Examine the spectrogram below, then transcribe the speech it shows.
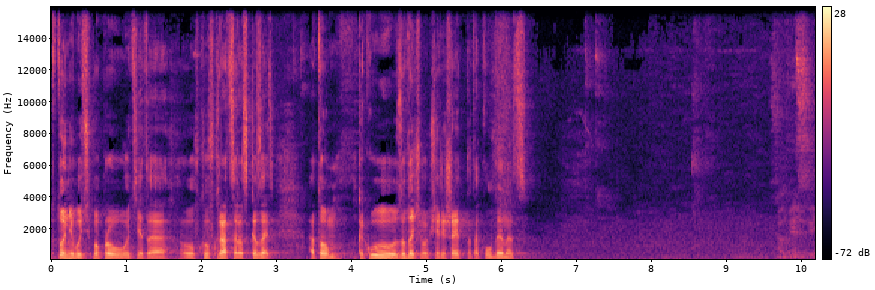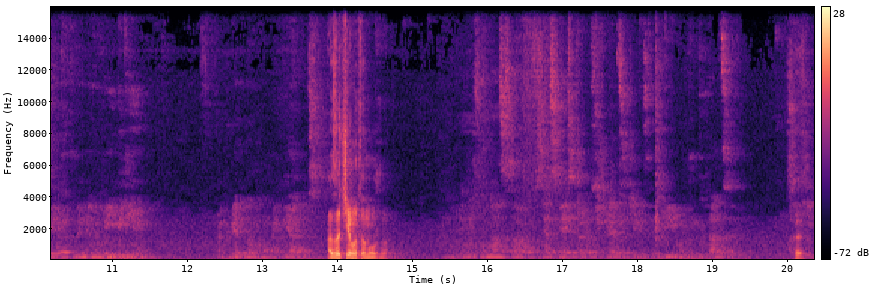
кто-нибудь попробовать это вкратце рассказать? О том, какую задачу вообще решает протокол DNS. А зачем это нужно? Ну, потому что у нас э, вся связь осуществляется через IP, маршрутизацию сети.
